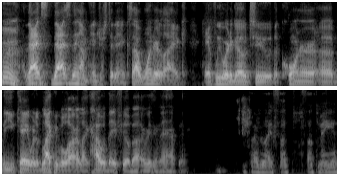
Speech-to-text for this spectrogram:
Hmm, that's that's the thing I'm interested in because I wonder like if we were to go to the corner of the UK where the black people are, like how would they feel about everything that happened? Probably like fuck, fuck Megan.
